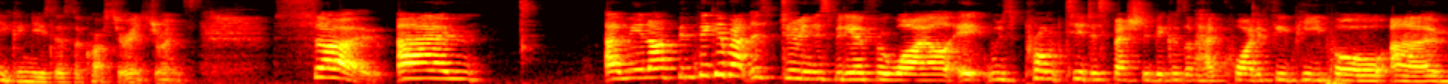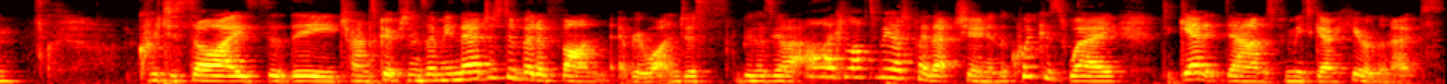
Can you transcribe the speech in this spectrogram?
you can use this across your instruments. So, um, I mean, I've been thinking about this doing this video for a while. It was prompted especially because I've had quite a few people um, criticise the transcriptions. I mean, they're just a bit of fun, everyone, just because you're like, oh, I'd love to be able to play that tune. And the quickest way to get it down is for me to go, here are the notes.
